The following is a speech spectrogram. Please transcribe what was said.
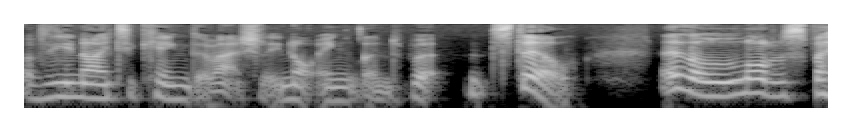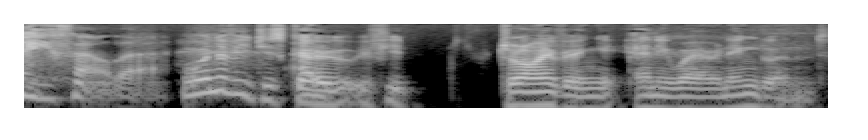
of the United Kingdom, actually, not England, but still, there's a lot of space out there. Wonder if you just go, um, if you're driving anywhere in England,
